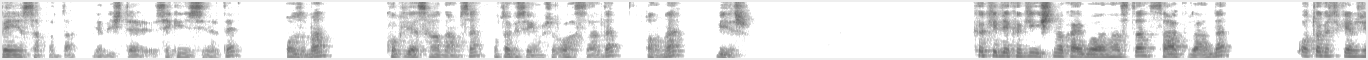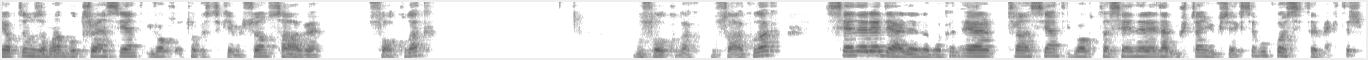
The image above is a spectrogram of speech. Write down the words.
beyin sapında ya da işte 8. sinirde o zaman koklea sağlamsa otoakustik emisyon o hastalarda alınabilir. 47'ye 42 işitme kaybı olan hasta sağ kulağında otoakustik emisyon yaptığımız zaman bu transient evoked otoakustik emisyon sağ ve sol kulak. Bu sol kulak, bu sağ kulak. SNR değerlerine bakın. Eğer transient evoked'da SNR'ler 3'ten yüksekse bu pozitif demektir.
